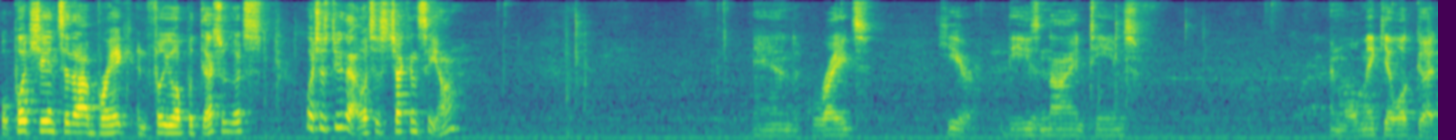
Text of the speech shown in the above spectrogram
We'll put you into that break and fill you up with. Actually, let's let's just do that. Let's just check and see, huh? And right here, these nine teams, and we'll make you look good.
